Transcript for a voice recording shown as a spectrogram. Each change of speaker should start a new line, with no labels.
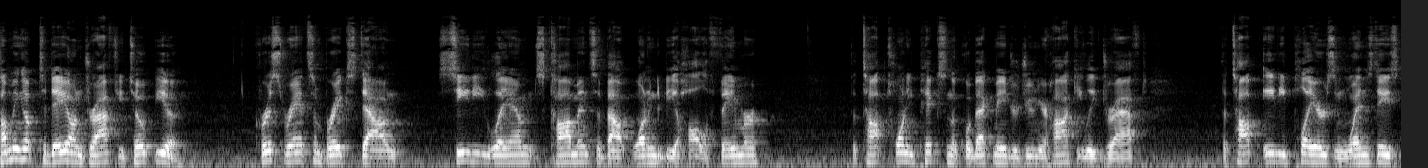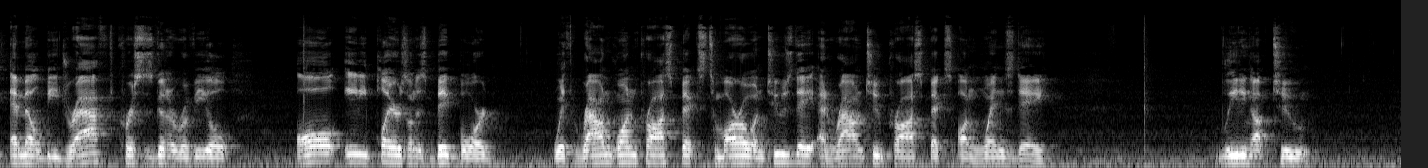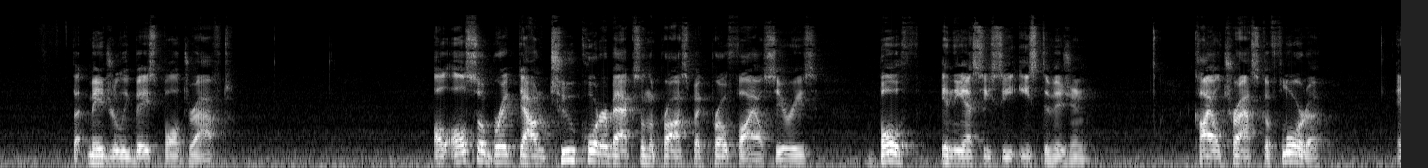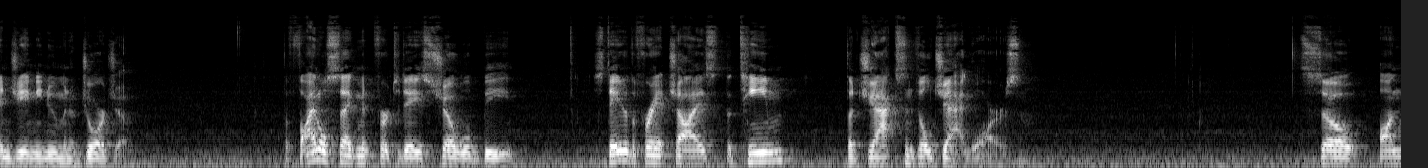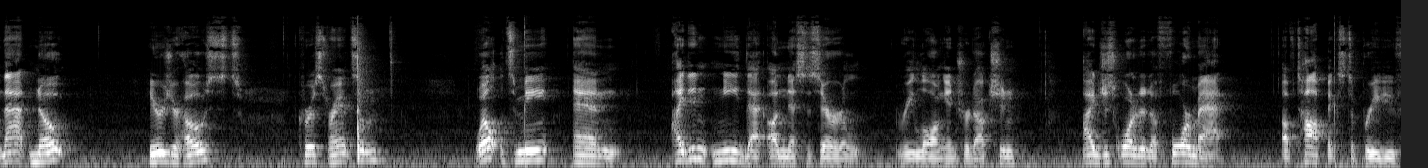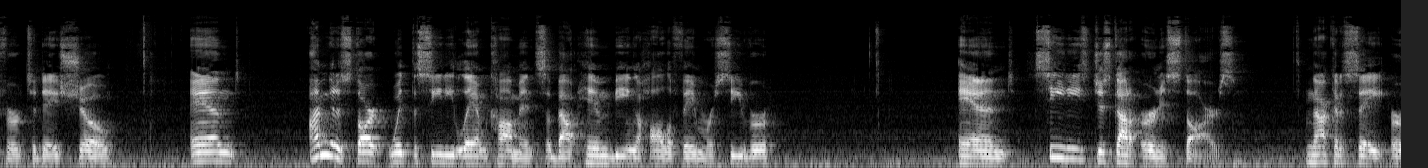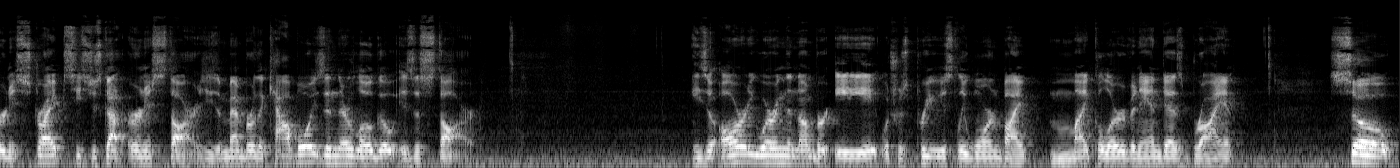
Coming up today on Draft Utopia, Chris Ransom breaks down CeeDee Lamb's comments about wanting to be a Hall of Famer, the top 20 picks in the Quebec Major Junior Hockey League draft, the top 80 players in Wednesday's MLB draft. Chris is going to reveal all 80 players on his big board with round one prospects tomorrow and Tuesday and round two prospects on Wednesday, leading up to that Major League Baseball draft. I'll also break down two quarterbacks on the Prospect Profile series, both in the SEC East Division Kyle Trask of Florida and Jamie Newman of Georgia. The final segment for today's show will be State of the Franchise, the team, the Jacksonville Jaguars. So, on that note, here's your host, Chris Ransom. Well, it's me, and I didn't need that unnecessarily long introduction. I just wanted a format of topics to preview for today's show. And I'm going to start with the CeeDee Lamb comments about him being a Hall of Fame receiver. And CeeDee's just got to earn his stars. I'm not going to say earn his stripes, he's just got to earn his stars. He's a member of the Cowboys, and their logo is a star. He's already wearing the number 88, which was previously worn by Michael Irvin and Dez Bryant. So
